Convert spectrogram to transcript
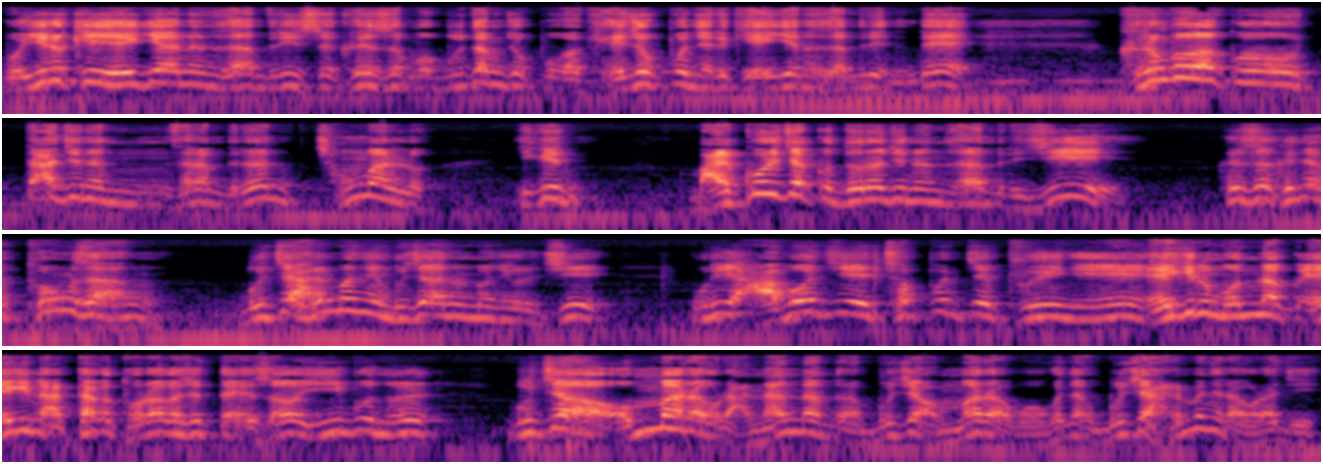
뭐 이렇게 얘기하는 사람들이 있어요. 그래서 뭐 무당족보가 개족보냐 이렇게 얘기하는 사람들이 있는데 그런 거 갖고 따지는 사람들은 정말로 이게 말꼬리 잡고 늘어지는 사람들이지. 그래서 그냥 통상 무자 할머니 무자 할머니 그렇지 우리 아버지의 첫 번째 부인이 아기를 못 낳고 아기 낳다가 돌아가셨다 해서 이분을 무자 엄마라고 안 한다더라. 무자 엄마라고 그냥 무자 할머니라고 하지.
